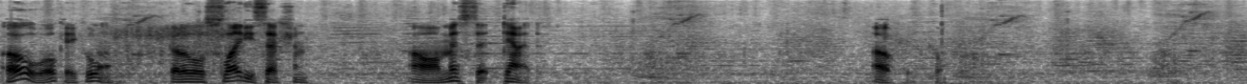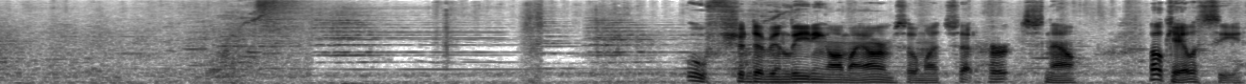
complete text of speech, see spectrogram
Oh, okay, cool. Got a little slidey section. Oh, I missed it. Damn it. Oh, okay, cool. Oof, shouldn't have been leaning on my arm so much. That hurts now. Okay, let's see.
